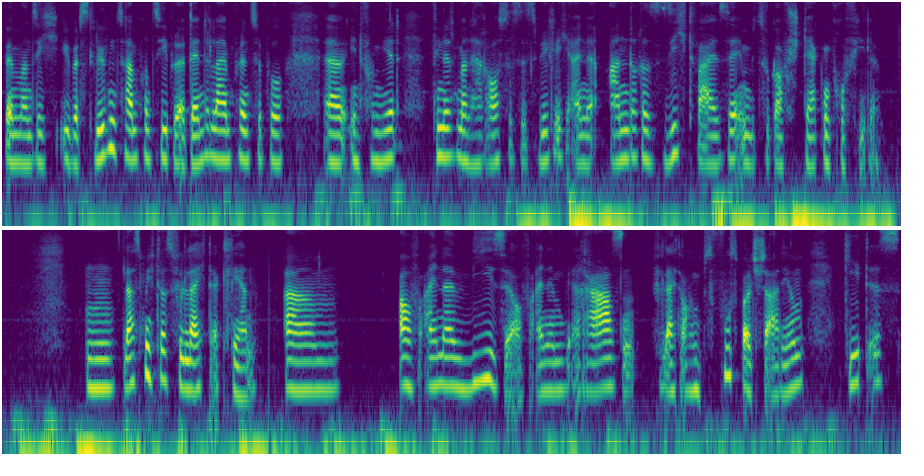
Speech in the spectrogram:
Wenn man sich über das Löwenzahnprinzip oder Dandelion Principle äh, informiert, findet man heraus, dass es wirklich eine andere Sichtweise in Bezug auf Stärkenprofile. Hm, lass mich das vielleicht erklären. Ähm, auf einer Wiese, auf einem Rasen, vielleicht auch im Fußballstadion, geht es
